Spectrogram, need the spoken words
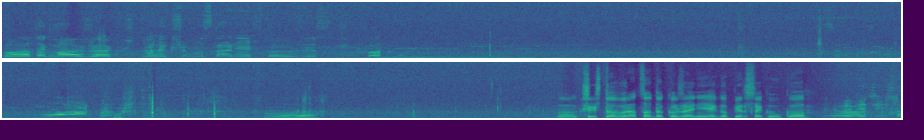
No ona tak ma, że jak trochę krzywo staniesz, to już jest... No, Krzysztof wraca do korzeni, jego pierwsze kółko do dzieciństwa.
